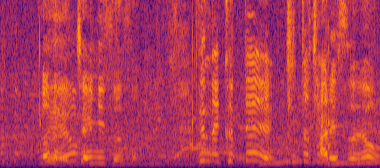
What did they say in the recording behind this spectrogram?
그래요? 어, 재밌어서. 근데 그때 진짜 잘했어요.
